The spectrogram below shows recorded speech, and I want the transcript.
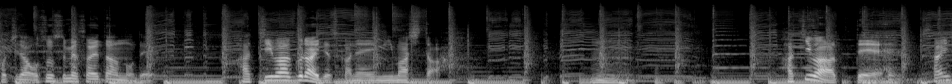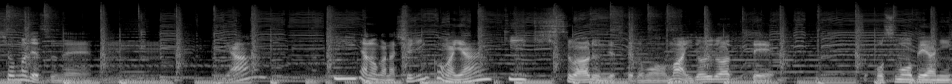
こちらおすすめされたので、8話ぐらいですかね、見ました。うん。8話あって、最初がですね、ヤンキーなのかな主人公がヤンキー気質はあるんですけども、まあいろいろあって、お相撲部屋に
